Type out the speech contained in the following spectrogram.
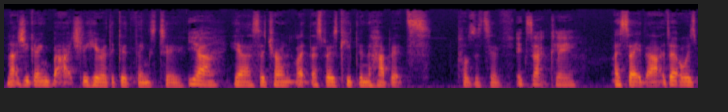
and actually going, but actually here are the good things too. Mm-hmm. Yeah. yeah. So trying, like I suppose, keeping the habits positive. Exactly. I say that I don't always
